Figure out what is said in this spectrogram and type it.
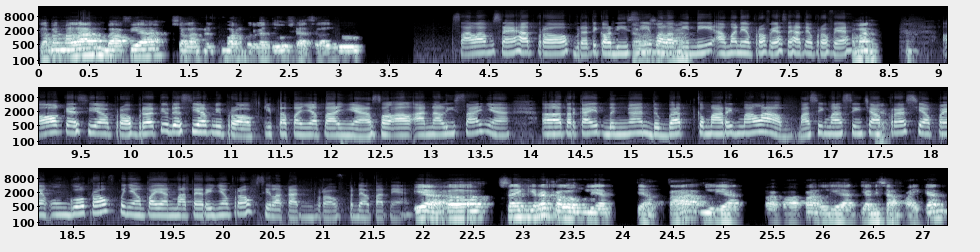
Selamat malam Mbak Fia, Assalamualaikum warahmatullahi wabarakatuh, sehat selalu. Salam sehat Prof, berarti kondisi Sama -sama. malam ini aman ya Prof ya, sehat ya Prof ya? Aman, Oke siap Prof, berarti udah siap nih Prof. Kita tanya-tanya soal analisanya uh, terkait dengan debat kemarin malam. Masing-masing ya. capres ya. siapa yang unggul Prof? Penyampaian materinya Prof, silakan Prof pendapatnya. Ya, uh, saya kira kalau melihat data, melihat apa-apa, lihat yang disampaikan,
